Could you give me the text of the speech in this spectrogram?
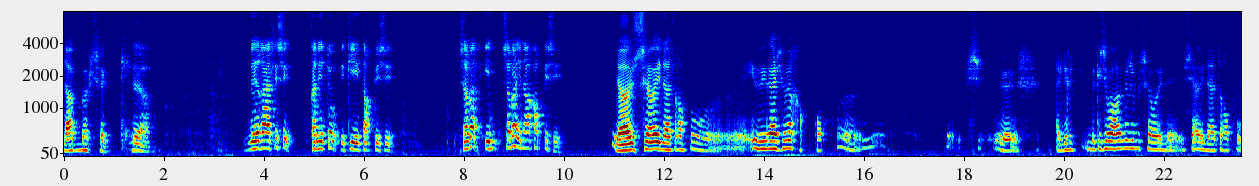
lammassak. Joo. Meeraatisi qanitu ikiitarpisi sava in sava inaaqarpisi Ja, söinätrappu, ivigasveqarpu. Allik mikisivaaqisum söine, söinätrappu.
